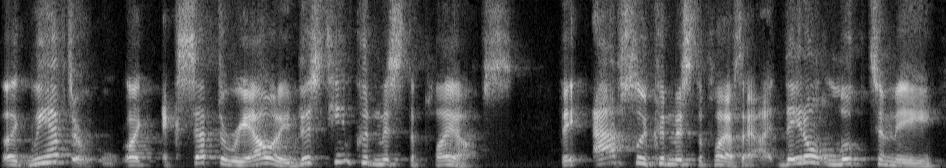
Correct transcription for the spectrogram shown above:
like we have to like accept the reality. This team could miss the playoffs. They absolutely could miss the playoffs. I, they don't look to me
